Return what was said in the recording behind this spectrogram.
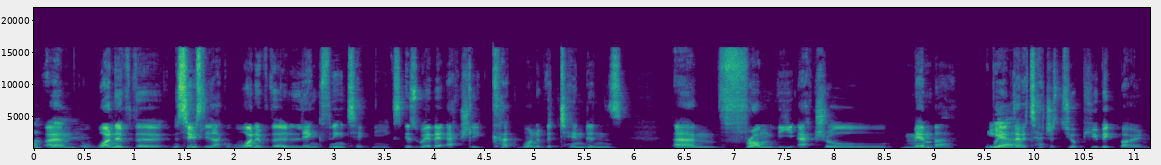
Oh, okay. um, one of the seriously, like one of the lengthening techniques is where they actually cut one of the tendons um, from the actual member where, Yeah. that attaches to your pubic bone,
